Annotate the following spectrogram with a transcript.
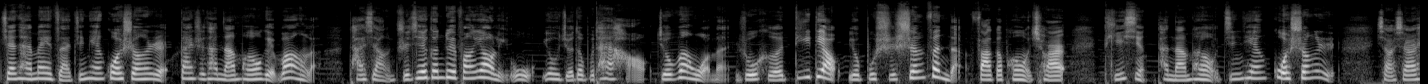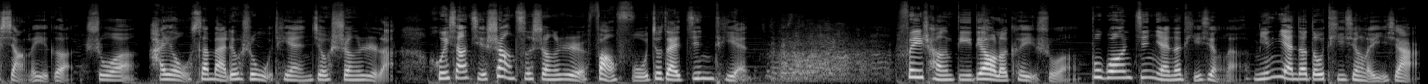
前台妹子今天过生日，但是她男朋友给忘了。她想直接跟对方要礼物，又觉得不太好，就问我们如何低调又不失身份的发个朋友圈，提醒她男朋友今天过生日。小仙儿想了一个，说还有三百六十五天就生日了。回想起上次生日，仿佛就在今天，非常低调了。可以说，不光今年的提醒了，明年的都提醒了一下。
